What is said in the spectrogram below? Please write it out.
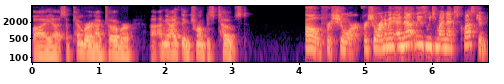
by uh, September and October, I mean, I think Trump is toast. Oh, for sure, for sure. And I mean, and that leads me to my next question:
